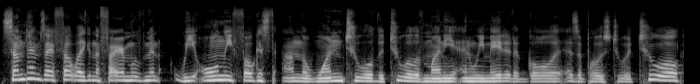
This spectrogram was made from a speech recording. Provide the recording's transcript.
Sometimes I felt like in the fire movement, we only focused on the one tool, the tool of money, and we made it a goal as opposed to a tool,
